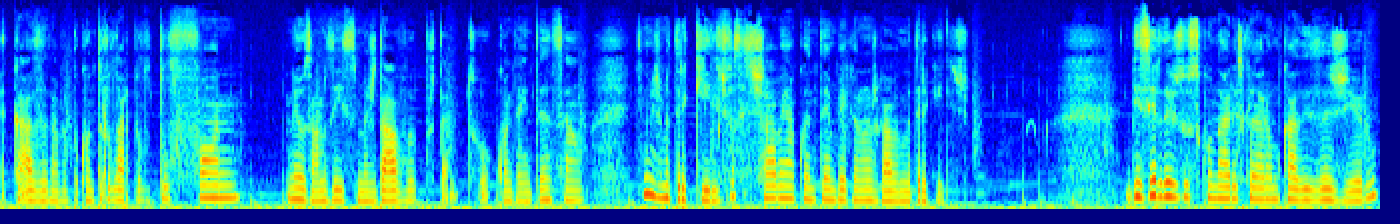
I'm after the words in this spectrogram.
A casa dava para controlar pelo telefone, nem usámos isso, mas dava, portanto, quanto à intenção. Tínhamos matraquilhos, vocês sabem há quanto tempo é que eu não jogava matraquilhos? Dizer desde o secundário, se calhar, é um bocado exagero,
